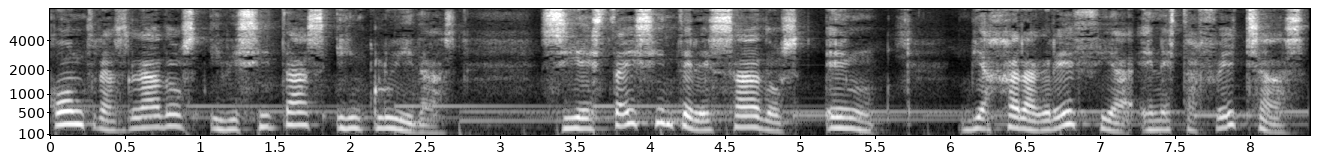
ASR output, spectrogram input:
con traslados y visitas incluidas. Si estáis interesados en viajar a Grecia en estas fechas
